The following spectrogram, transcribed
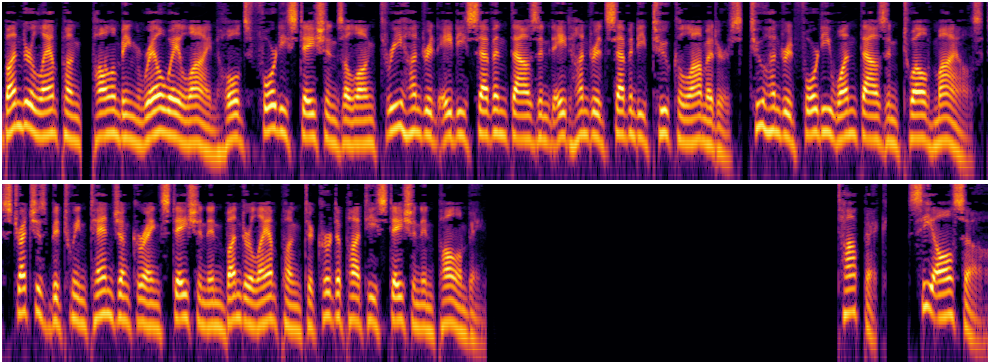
Bandar Lampung – Palembang railway line holds 40 stations along 387,872 kilometers (241,012 miles) stretches between Tanjungkarang station in Bandar Lampung to Kertapati station in Palembang. Topic: See also.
